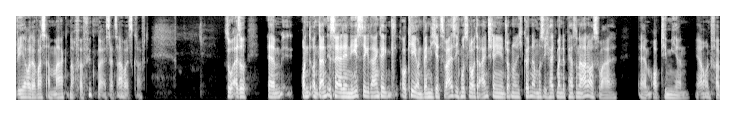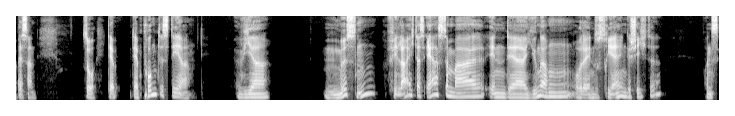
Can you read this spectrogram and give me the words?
wer oder was am Markt noch verfügbar ist als Arbeitskraft. So, also ähm, und, und dann ist ja der nächste Gedanke, okay, und wenn ich jetzt weiß, ich muss Leute einstellen, die den Job noch nicht können, dann muss ich halt meine Personalauswahl ähm, optimieren ja, und verbessern. So, der, der Punkt ist der, wir müssen vielleicht das erste Mal in der jüngeren oder industriellen Geschichte uns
